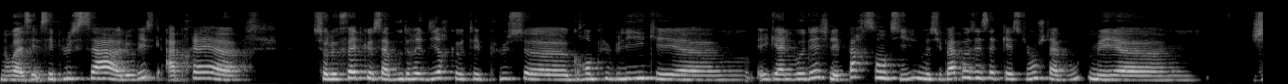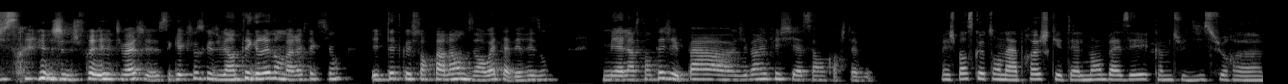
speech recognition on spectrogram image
donc, voilà, c'est plus ça le risque. Après, sur le fait que ça voudrait dire que tu es plus grand public et, et galvaudé, je ne l'ai pas ressenti. Je ne me suis pas posé cette question, je t'avoue, mais j'y serais, je, ferais, tu vois, c'est quelque chose que je vais intégrer dans ma réflexion. Et peut-être que je t'en reparlerai en disant, ouais, tu avais raison. Mais à l'instant T, j'ai pas, j'ai pas réfléchi à ça encore, je t'avoue. Mais je pense que ton approche qui est tellement basée, comme tu dis, sur, euh,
